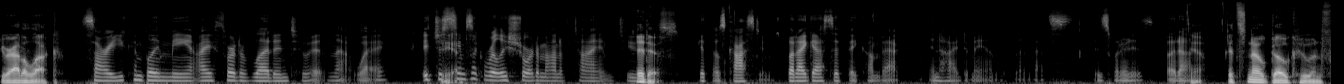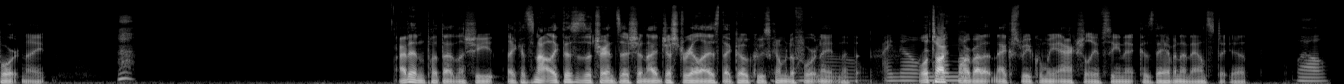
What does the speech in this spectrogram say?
you're out of luck. sorry, you can blame me. I sort of led into it in that way. It just Yeah. seems like a really short amount of time to It is. get those costumes. But I guess if they come back in high demand, then that's is what it is. But uh, Yeah. It's no Goku in Fortnite. I didn't put that in the sheet. Like, it's not like this is a transition. I just realized that Goku's coming to I Fortnite. And know, I know. we'll and talk more about it next week when we actually have seen it because they haven't announced it yet. Well,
